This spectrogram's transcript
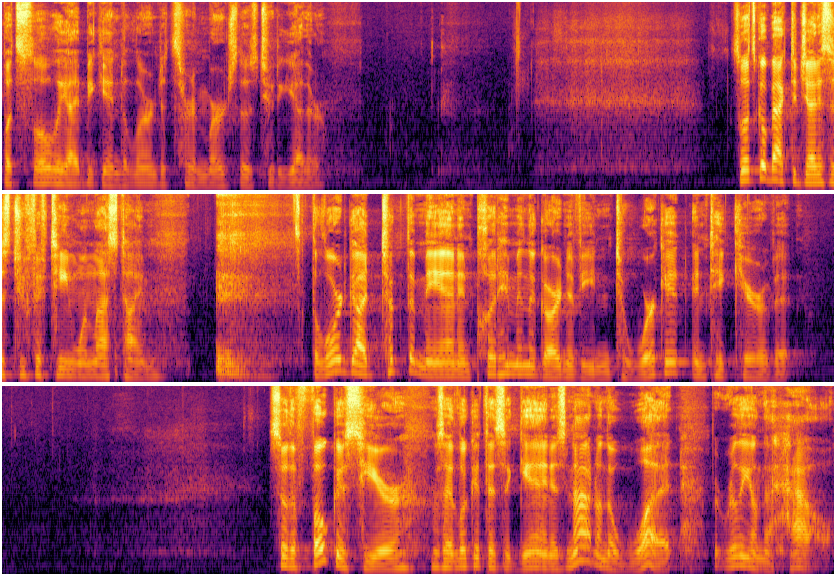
But slowly I began to learn to sort of merge those two together. So let's go back to Genesis 2:15 one last time. the Lord God took the man and put him in the garden of Eden to work it and take care of it. So the focus here, as I look at this again, is not on the what, but really on the how.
